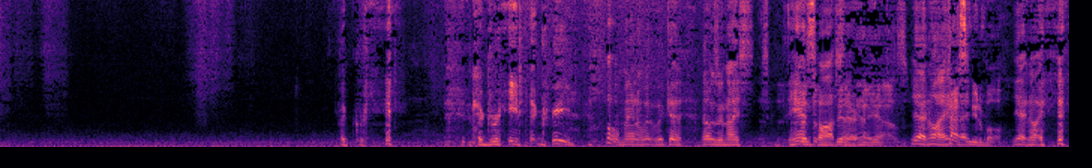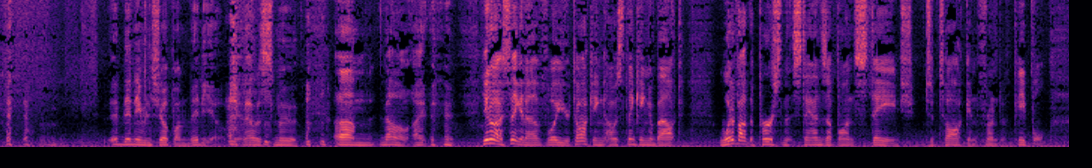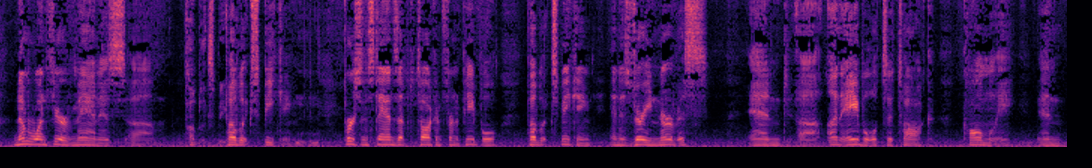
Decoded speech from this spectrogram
Agreed. agreed. Agreed. Oh man, we, we kinda, that was a nice hand toss yeah, there. Yeah, yeah. Yeah, no, I passing I- you the ball. Yeah, no, I, it didn't even show up on video. Man, that was smooth. Um, no, I, you know, what I was thinking of while you're talking. I was thinking about what about the person that stands up on stage to talk in front of people? Number one fear of man is um, Public speaking. public speaking. Person stands up to talk in front of people, public speaking, and is very nervous and uh, unable to talk calmly and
